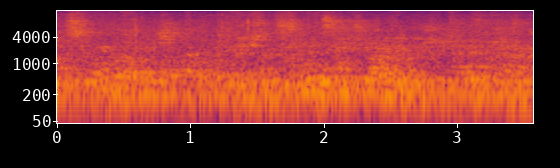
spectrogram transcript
Thank you.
